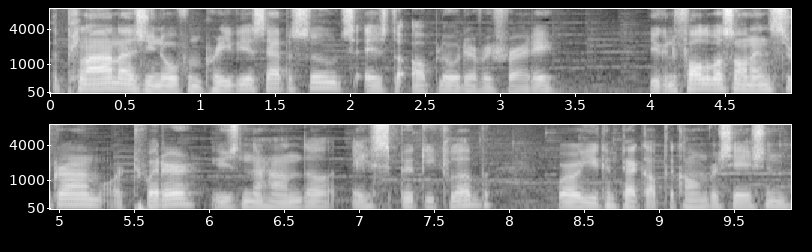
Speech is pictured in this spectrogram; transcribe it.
The plan, as you know from previous episodes, is to upload every Friday. You can follow us on Instagram or Twitter using the handle A Spooky Club, where you can pick up the conversation.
